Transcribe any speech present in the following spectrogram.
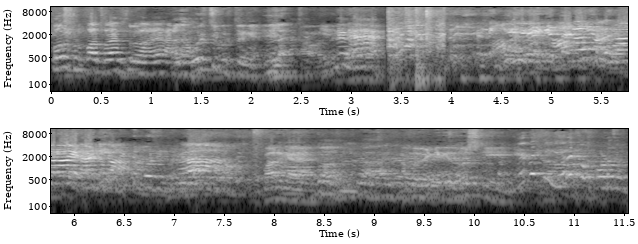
போன் கொடுப்பாங்க. சொல்லுவாங்க. அதை உரிச்சு கொடுத்துருங்க. இல்ல. இப்ப பாருங்க. நம்ம வீட்டுக்கு ரோஷினி. எதுக்கு எதுக்கு போடணும்?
